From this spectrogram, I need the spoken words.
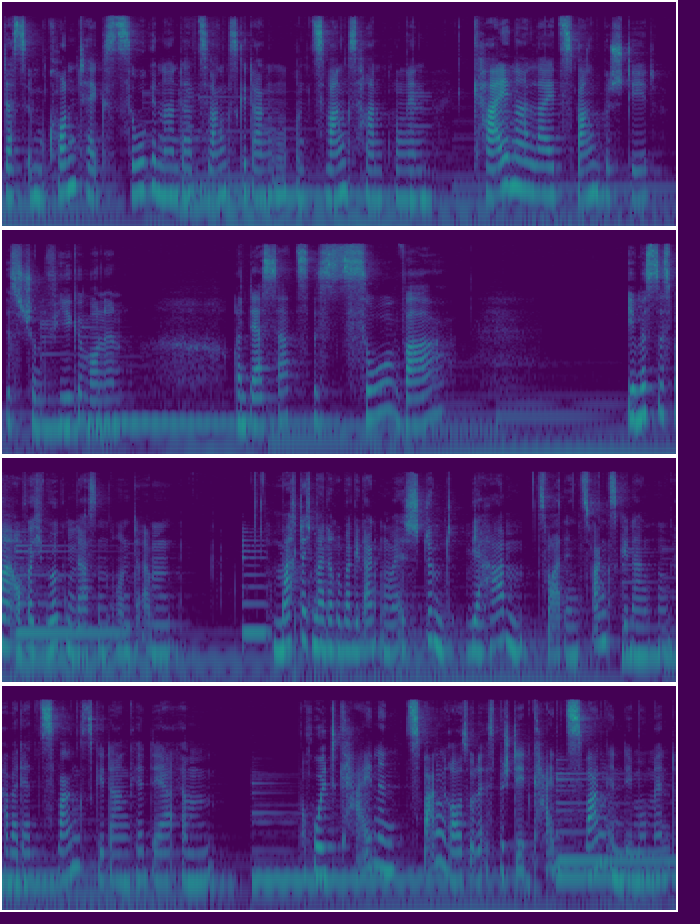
dass im Kontext sogenannter Zwangsgedanken und Zwangshandlungen keinerlei Zwang besteht, ist schon viel gewonnen. Und der Satz ist so wahr. Ihr müsst es mal auf euch wirken lassen und ähm, macht euch mal darüber Gedanken, weil es stimmt, wir haben zwar den Zwangsgedanken, aber der Zwangsgedanke, der ähm, holt keinen Zwang raus oder es besteht kein Zwang in dem Moment.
